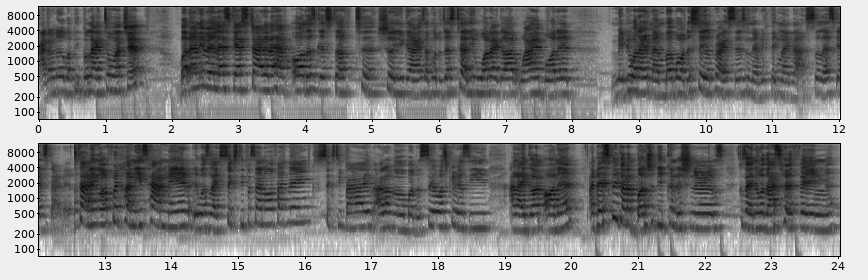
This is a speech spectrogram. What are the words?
I don't know, but people like to watch it. But anyway, let's get started. I have all this good stuff to show you guys. I'm going to just tell you what I got, why I bought it, maybe what I remember about the sale prices and everything like that. So let's get started. Starting off with Honey's Handmade. It was like 60% off, I think. 65 I don't know, but the sale was crazy and I got on it. I basically got a bunch of deep conditioners because I know that's her thing.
